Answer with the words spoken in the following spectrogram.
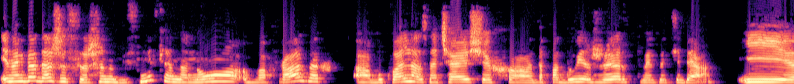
иногда даже совершенно бессмысленно, но во фразах, буквально означающих «да паду я жертвой за тебя». И,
